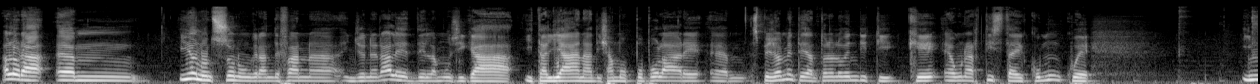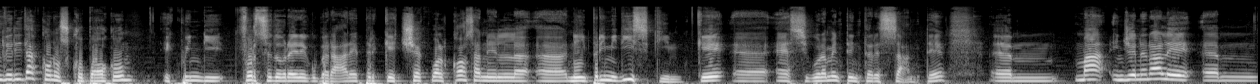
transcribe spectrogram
Allora, um, io non sono un grande fan in generale della musica italiana, diciamo popolare, ehm, specialmente di Antonello Venditti, che è un artista che comunque in verità conosco poco e quindi forse dovrei recuperare perché c'è qualcosa nel, uh, nei primi dischi che uh, è sicuramente interessante, um, ma in generale um,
